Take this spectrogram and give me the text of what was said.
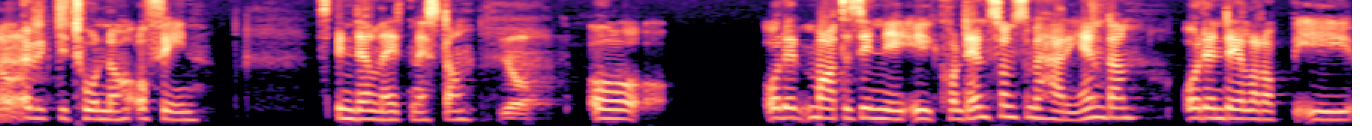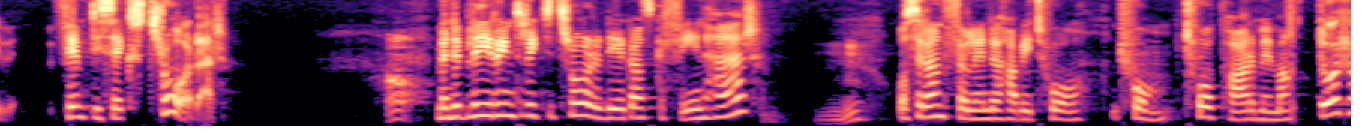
Ja. riktigt tunn och fin. Spindelnät nästan. Ja. Och, och det matas in i, i kondensorn som är här i ändan och den delar upp i 56 trådar. Ah. Men det blir inte riktigt trådar, det är ganska fin här. Och sedan följande har vi två, två, två par med mattor,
